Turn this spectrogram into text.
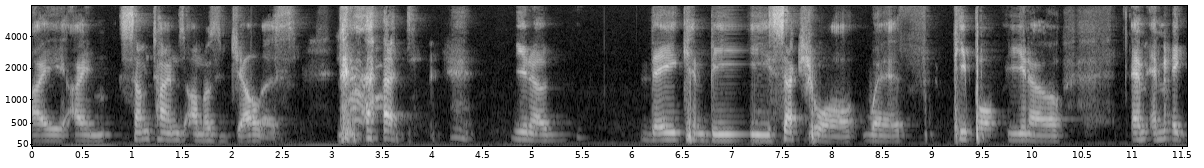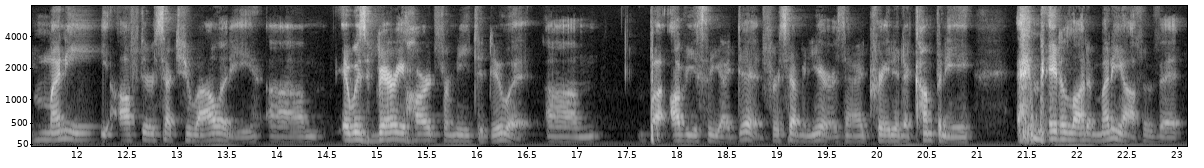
i i'm sometimes almost jealous that you know they can be sexual with people you know and, and make money off their sexuality. Um, it was very hard for me to do it. Um, but obviously I did for seven years, and I created a company and made a lot of money off of it.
